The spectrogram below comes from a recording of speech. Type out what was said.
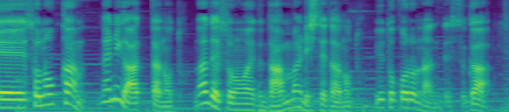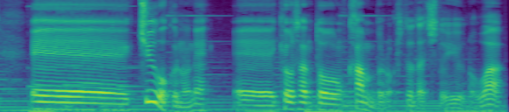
えーその間何があったのと、なんでその間だんまりしてたのというところなんですが、えー中国のね、えー共産党幹部の人たちというのは、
